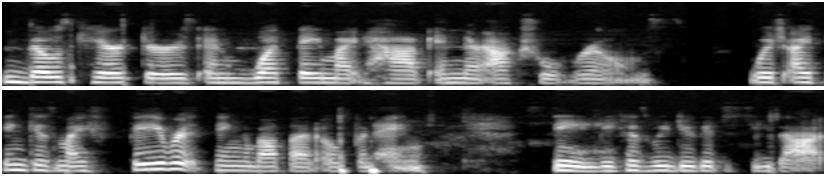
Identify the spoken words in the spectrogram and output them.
those characters and what they might have in their actual rooms, which I think is my favorite thing about that opening scene because we do get to see that.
